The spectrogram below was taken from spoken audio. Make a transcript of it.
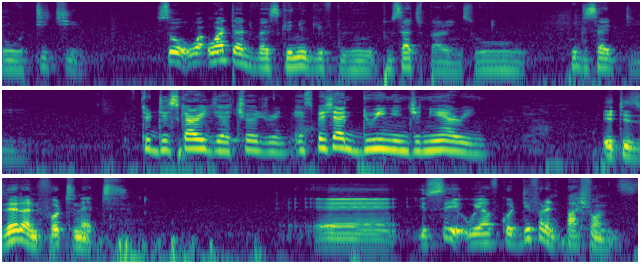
law or teaching? So, wha- what advice can you give to to such parents who who decide to To discourage their children, especially doing engineering. It is very unfortunate. Uh, you see, we have got different passions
